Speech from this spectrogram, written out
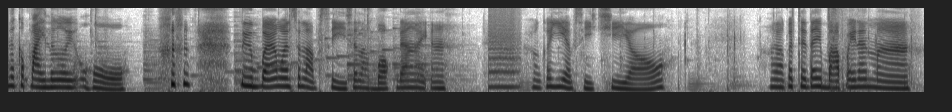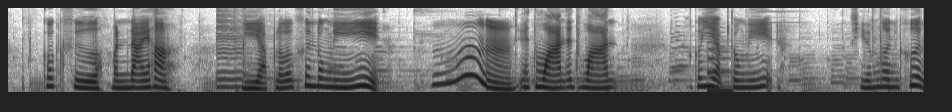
แล้วก็ไปเลยโอ้โหลืมไปว่ามันสลับสีสลับบล็อกได้อะแล้วก็เหยียบสีเขียวแล้วก็จะได้บัฟไอ้นั่นมา ก็คือบันไดค่ะ เหยียบแล้วก็ขึ้นตรงนี้อืมแอดวานแอดวานแล้วก็เหยียบตรงนี้ สีน้ำเงินขึ้น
